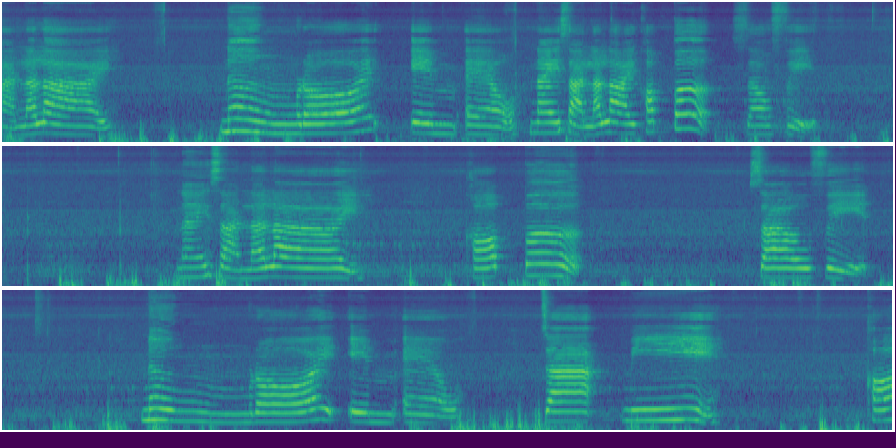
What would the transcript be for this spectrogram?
ารละลาย100 ml ในสารละลายคอปเปอร์ซัลเฟตในสารละลายคอปเปอร์ซัลเฟต100 ml จะมีคอ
